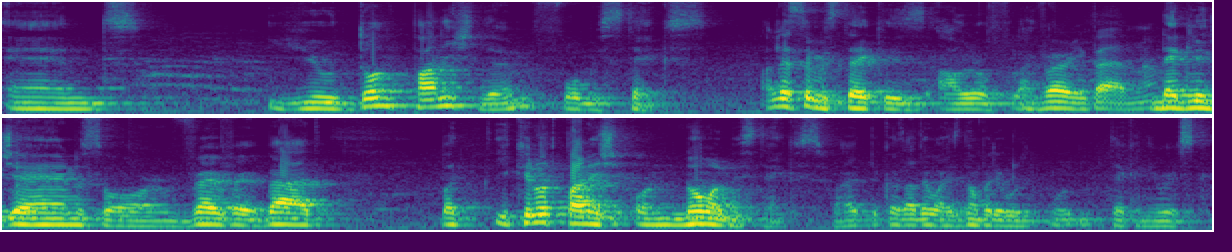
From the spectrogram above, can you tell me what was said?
And you don't punish them for mistakes, unless the mistake is out of like Very bad, no? negligence or very very bad. But you cannot punish on normal mistakes, right? Because otherwise nobody will, will take any risk.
